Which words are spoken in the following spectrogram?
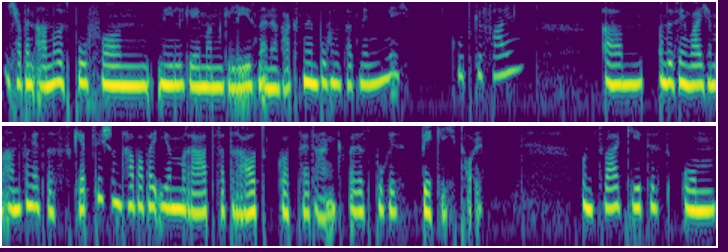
ich habe ein anderes Buch von Neil Gaiman gelesen, ein Erwachsenenbuch, und das hat mir nicht gut gefallen. Ähm, und deswegen war ich am Anfang etwas skeptisch und habe aber ihrem Rat vertraut, Gott sei Dank, weil das Buch ist wirklich toll. Und zwar geht es um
